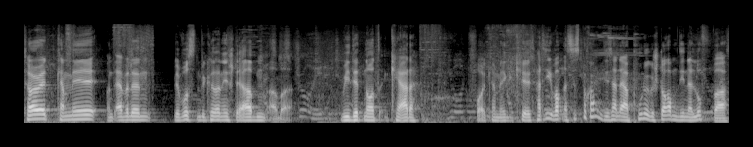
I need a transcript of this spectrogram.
Turret, Camille und Evelyn. Wir wussten, wir können nicht sterben, aber we did not care. Vollkamel gekillt. Hat die überhaupt einen Assist bekommen? Die ist an der Harpune gestorben, die in der Luft war.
